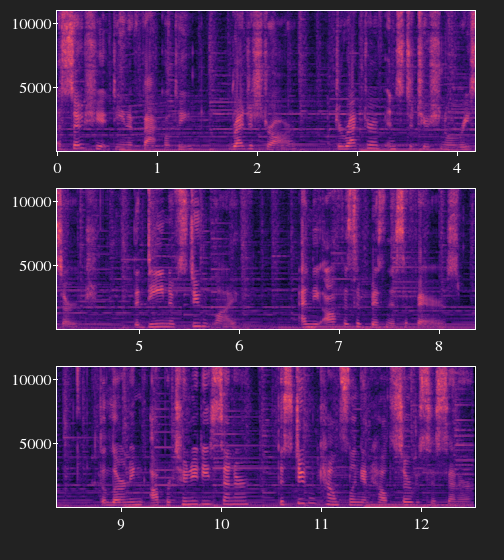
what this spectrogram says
Associate Dean of Faculty, Registrar, Director of Institutional Research, the Dean of Student Life, and the Office of Business Affairs, the Learning Opportunities Center, the Student Counseling and Health Services Center,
